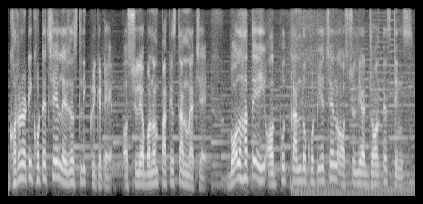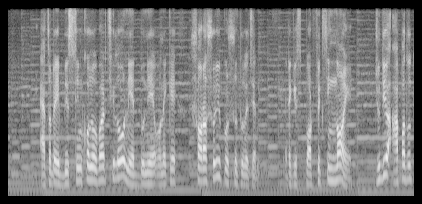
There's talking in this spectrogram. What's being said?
ঘটনাটি ঘটেছে লেজেন্ডস লিগ ক্রিকেটে, অস্ট্রেলিয়া বনাম পাকিস্তান ম্যাচে। বল হাতে এই অদ্ভুত কাণ্ড ঘটিয়েছেন অস্ট্রেলিয়ার জন হেস্টিংস। এতটাই বিশৃঙ্খল ওভার ছিল, নেট দুনিয়ে অনেকে সরাসরি প্রশ্ন তুলেছেন, এটা কি স্পট ফিক্সিং নয়? যদিও আপাতত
